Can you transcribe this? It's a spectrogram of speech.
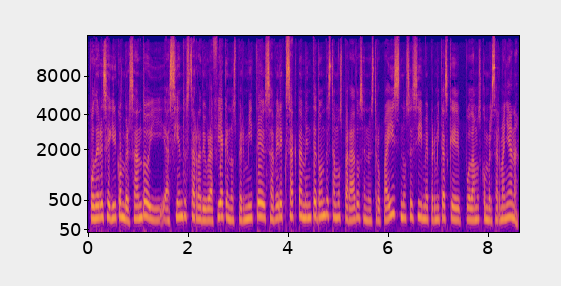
poder seguir conversando y haciendo esta radiografía que nos permite saber exactamente dónde estamos parados en nuestro país. No sé si me permitas que podamos conversar mañana.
